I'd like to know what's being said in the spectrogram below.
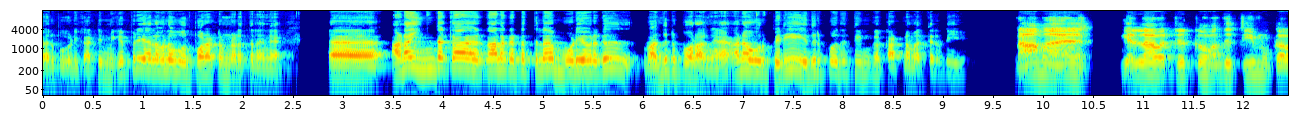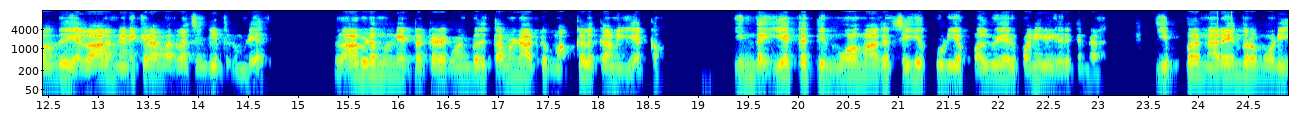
கருப்பு கொடி காட்டி மிகப்பெரிய அளவில் ஒரு போராட்டம் நடத்துனாங்க. அ ஆனா இந்த கா காலகட்டத்துல மோடி அவர்கள் வந்துட்டு போறாங்க. ஆனா ஒரு பெரிய எதிர்ப்பு வந்து திமுக காட்டுன மாதிரி தெரியலையே. நாம எல்லாவற்றுக்கும் வந்து திமுக வந்து எல்லாரும் நினைக்கிற மாதிரிலாம் செஞ்சிட்டு இருக்க முடியாது திராவிட முன்னேற்ற கழகம் என்பது தமிழ்நாட்டு மக்களுக்கான இயக்கம் இந்த இயக்கத்தின் மூலமாக செய்யக்கூடிய பல்வேறு பணிகள் இருக்கின்றன இப்ப நரேந்திர மோடி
